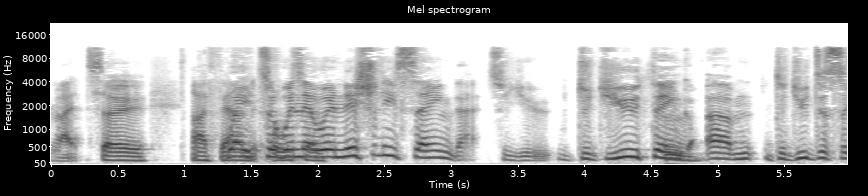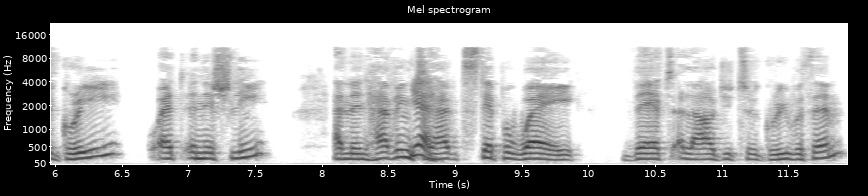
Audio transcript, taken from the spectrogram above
right. So I found. Wait, so also- when they were initially saying that to you, did you think, mm. um, did you disagree at initially? And then having yeah. to have step away that allowed you to agree with them?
